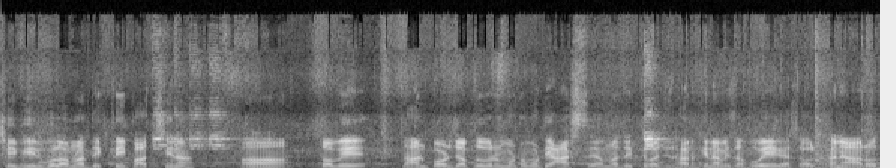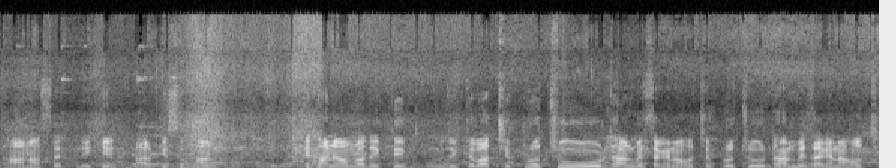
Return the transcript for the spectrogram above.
সেই ভিড়গুলো আমরা দেখতেই পাচ্ছি না। তবে ধান পর্যাপ্ত পরিমাণে মোটামুটি আসছে। আমরা দেখতে পাচ্ছি ধান কেনা বেচা হয়ে গেছে। ওখানে আরও ধান আছে। দেখিয়ে আর কিছু ধান। এখানে আমরা দেখতে দেখতে পাচ্ছি প্রচুর ধান বেচা কেনা হচ্ছে। প্রচুর ধান বেচা কেনা হচ্ছে।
